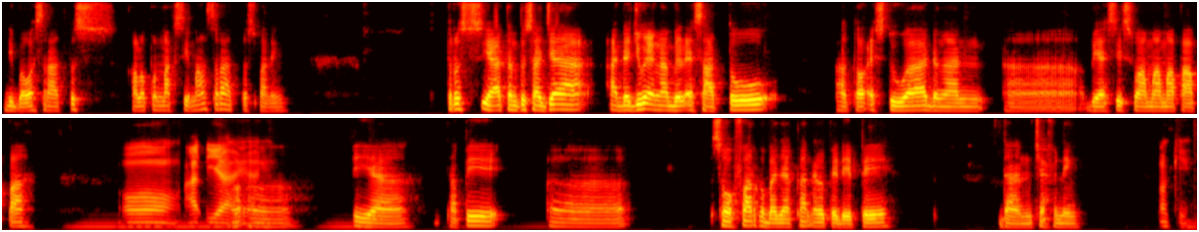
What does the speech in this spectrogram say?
di bawah 100, kalaupun maksimal 100 paling. Terus ya tentu saja ada juga yang ngambil S1 atau S2 dengan uh, beasiswa mama papa. Oh, iya. Uh, iya. iya, tapi uh, so far kebanyakan LPDP dan chevening. Oke, okay.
